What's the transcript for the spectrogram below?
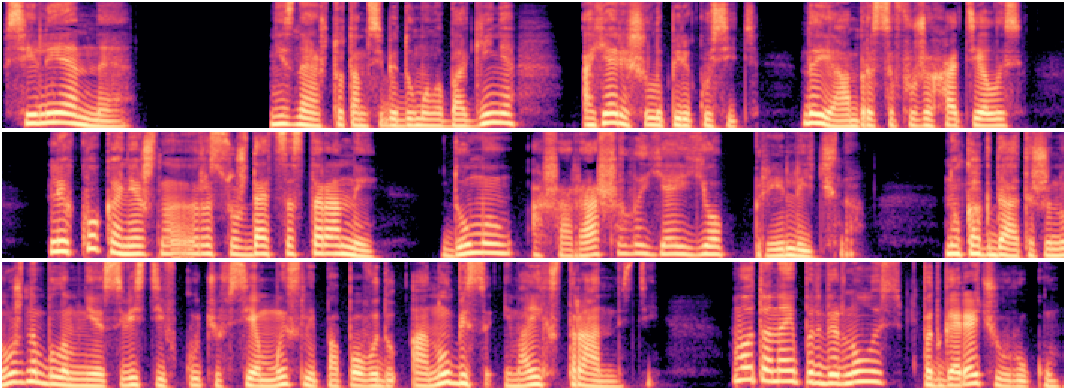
Вселенная. Не знаю, что там себе думала богиня, а я решила перекусить. Да и амбросов уже хотелось. Легко, конечно, рассуждать со стороны, Думаю, ошарашила я ее прилично. Но когда-то же нужно было мне свести в кучу все мысли по поводу Анубиса и моих странностей. Вот она и подвернулась под горячую руку.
